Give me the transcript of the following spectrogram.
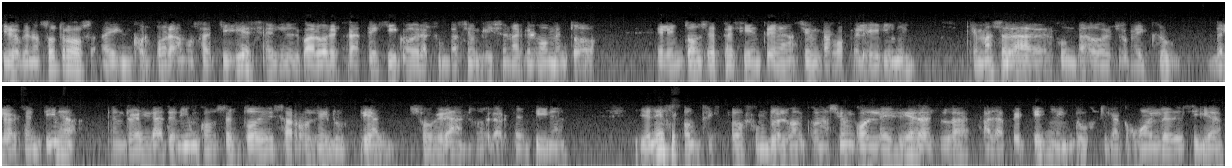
Y lo que nosotros incorporamos aquí es el valor estratégico de la fundación que hizo en aquel momento el entonces presidente de la Nación, Carlos Pellegrini, que más allá de haber fundado el Jockey Club de la Argentina, en realidad tenía un concepto de desarrollo industrial soberano de la Argentina, y en ese contexto fundó el Banco Nación con la idea de ayudar a la pequeña industria, como él le decía,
